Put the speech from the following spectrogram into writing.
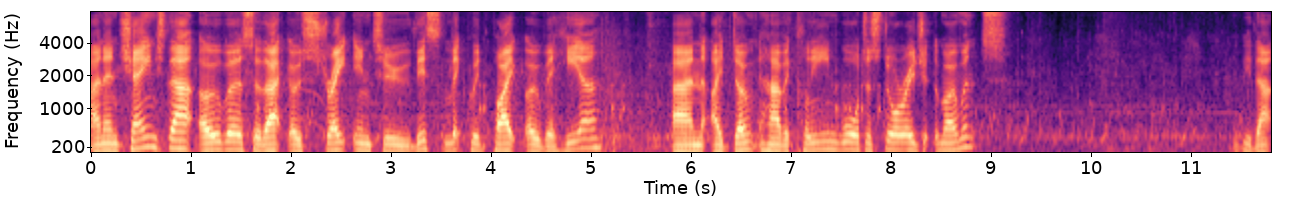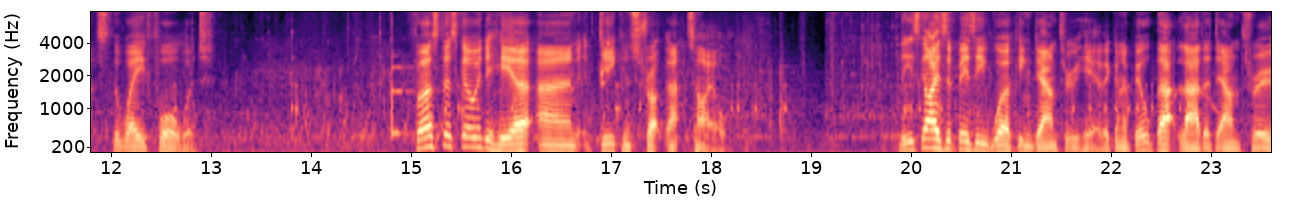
and then change that over so that goes straight into this liquid pipe over here. And I don't have a clean water storage at the moment. Maybe that's the way forward. First, let's go into here and deconstruct that tile. These guys are busy working down through here. They're going to build that ladder down through.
